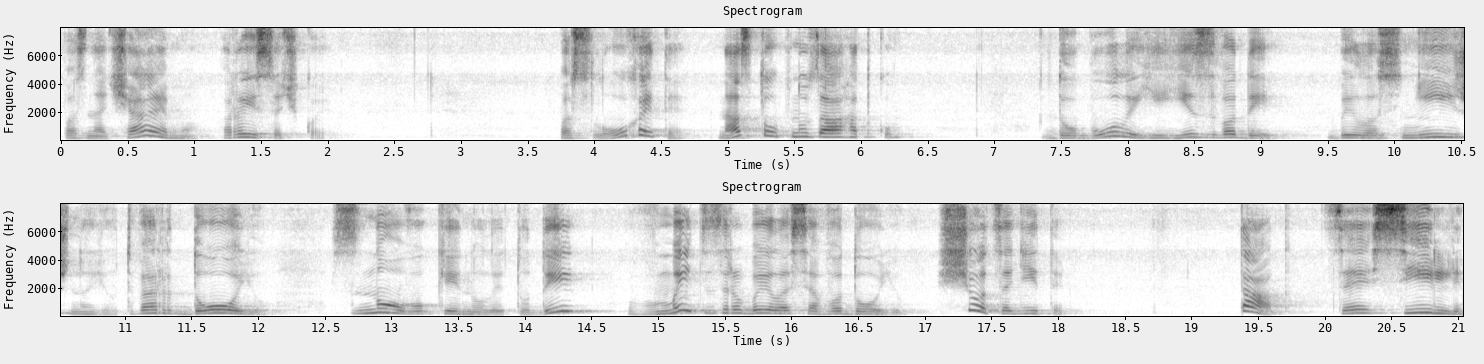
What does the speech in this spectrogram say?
Позначаємо рисочкою. Послухайте наступну загадку. Добули її з води, білосніжною, твердою. Знову кинули туди, вмить зробилася водою. Що це, діти? Так, це сіль.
